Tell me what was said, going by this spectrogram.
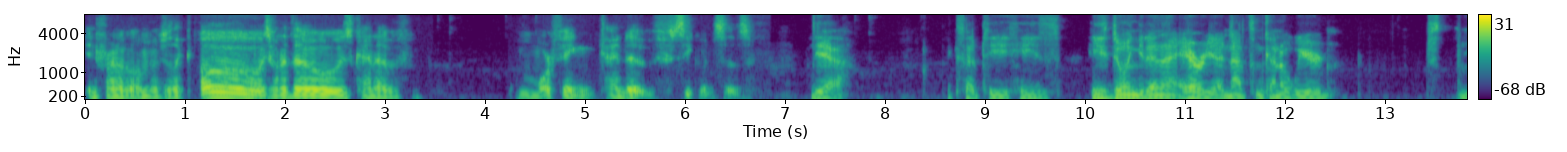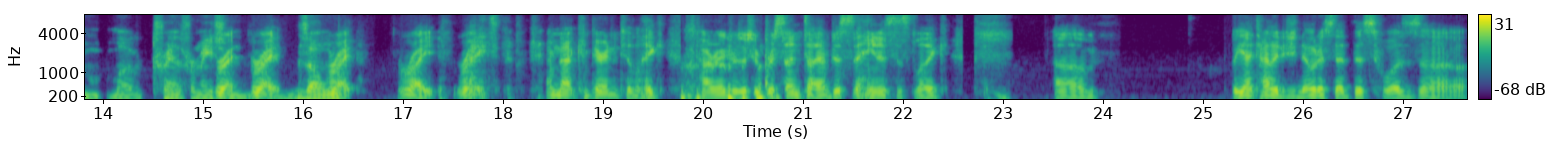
in front of him. It's just like, oh, it's one of those kind of morphing kind of sequences. Yeah. Except he he's he's doing it in that area, not some kind of weird uh, transformation right, zone. Right, right, right. I'm not comparing it to like Power Rangers or Super Sentai. I'm just saying it's just like, um. But yeah, Tyler, did you notice that this was uh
